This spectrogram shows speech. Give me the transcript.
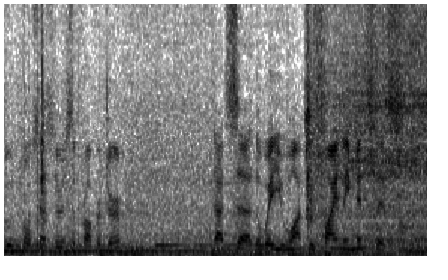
Food processor is the proper term. That's uh, the way you want to finely mince this.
